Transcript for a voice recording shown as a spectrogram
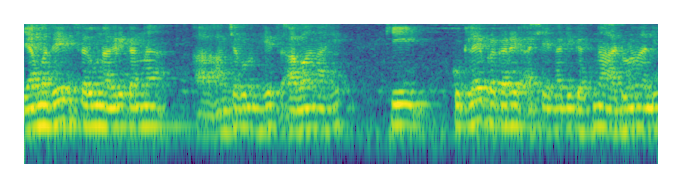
यामध्ये सर्व नागरिकांना आमच्याकडून हेच आवाहन आहे की कुठल्याही प्रकारे अशी एखादी घटना आढळून आली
